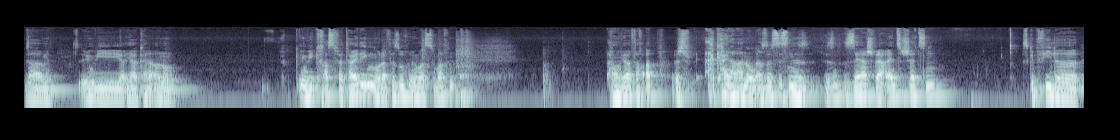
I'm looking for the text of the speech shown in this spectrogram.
da mit irgendwie, ja, ja, keine Ahnung, irgendwie krass verteidigen oder versuchen, irgendwas zu machen, hauen wir einfach ab. Ich, keine Ahnung, also es ist, eine, es ist sehr schwer einzuschätzen. Es gibt viele,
